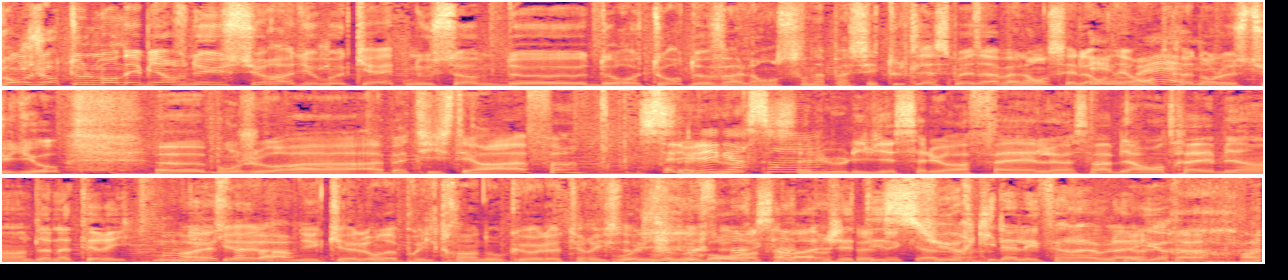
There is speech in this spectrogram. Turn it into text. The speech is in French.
Bonjour tout le monde et bienvenue sur Radio Moquette. Nous sommes de, de retour de Valence. On a passé toute la semaine à Valence et là Et on est ouais. rentré dans le studio. Euh, bonjour à, à Baptiste et Raph. Salut, les garçons. Salut Olivier, salut Raphaël. Ça va bien rentré, bien, bien atterri Ouais, ça nickel, va. nickel. On a pris le train donc euh, l'atterrissage. Oui, ça va. bon, ça va. J'étais sûr qu'il allait faire la blague. Oh.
